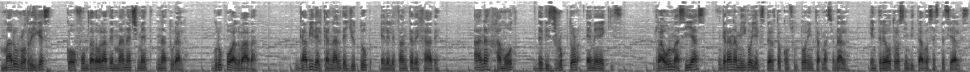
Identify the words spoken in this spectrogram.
Maru Rodríguez, cofundadora de Management Natural. Grupo Albada. Gaby del canal de YouTube El Elefante de Jade. Ana Hamud de Disruptor MX. Raúl Macías, gran amigo y experto consultor internacional, entre otros invitados especiales.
